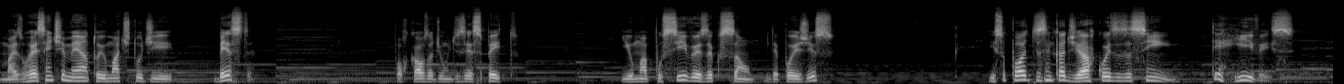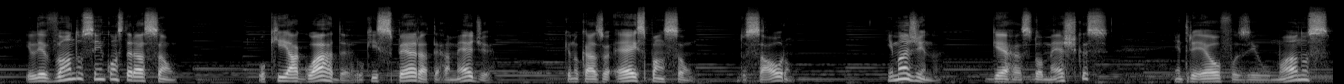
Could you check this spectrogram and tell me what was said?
Mas o ressentimento e uma atitude besta, por causa de um desrespeito e uma possível execução depois disso, isso pode desencadear coisas assim terríveis. E levando-se em consideração o que aguarda, o que espera a Terra-média, que no caso é a expansão do Sauron, imagina guerras domésticas entre elfos e humanos,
